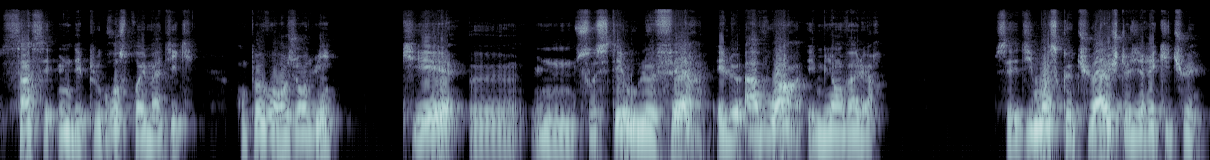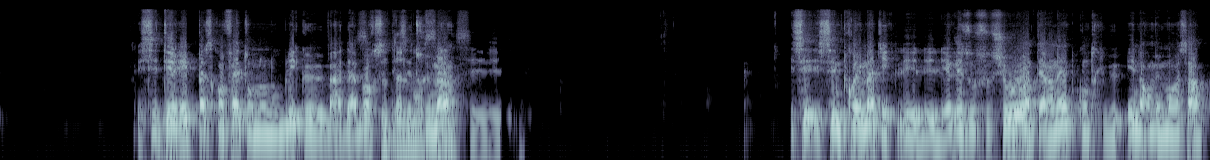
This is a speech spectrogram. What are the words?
ça c'est une des plus grosses problématiques qu'on peut voir aujourd'hui, qui est euh, une société où le faire et le avoir est mis en valeur. C'est dis-moi ce que tu as et je te dirai qui tu es. Et c'est terrible parce qu'en fait, on en oublie que bah, d'abord, c'est des êtres humains. C'est une problématique. Les, les, les, réseaux sociaux, Internet contribuent énormément à ça,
